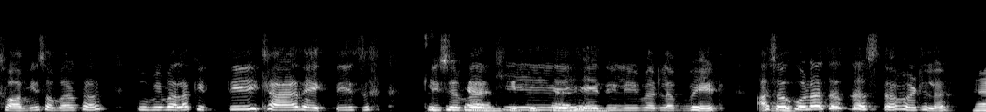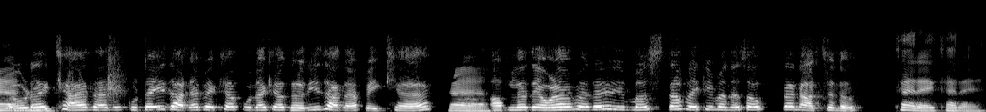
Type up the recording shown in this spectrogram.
स्वामी समर्थ तुम्ही मला किती छान एकतीस डिसेंबरची हे दिली म्हटलं भेट. असं. कोणाचंच नसतं म्हटलं. एवढं छान आणि कुठेही जाण्यापेक्षा कुणाच्या घरी जाण्यापेक्षा आपलं देवळामध्ये मस्तपैकी मनसोक्त नाचणं. खरंय खरंय.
